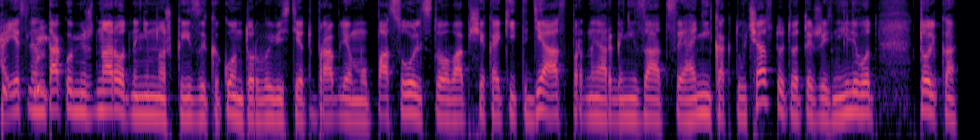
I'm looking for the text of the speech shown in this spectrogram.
А если на такой международный немножко язык и контур вывести эту проблему, посольства, вообще какие-то диаспорные организации, они как-то участвуют в этой жизни? Или вот только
